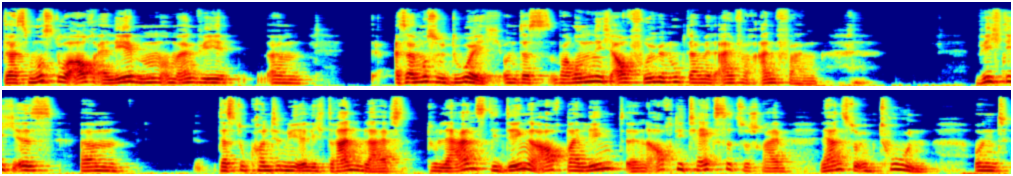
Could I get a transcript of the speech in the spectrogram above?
das musst du auch erleben, um irgendwie ähm, also da musst du durch. Und das, warum nicht auch früh genug damit einfach anfangen? Wichtig ist, ähm, dass du kontinuierlich dran bleibst. Du lernst die Dinge auch bei LinkedIn, auch die Texte zu schreiben, lernst du im Tun. Und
